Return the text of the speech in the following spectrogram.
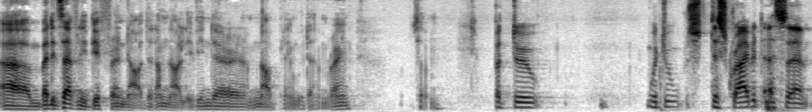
Um, but it's definitely different now that I'm not living there. And I'm not playing with them, right? So, but do would you describe it as a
